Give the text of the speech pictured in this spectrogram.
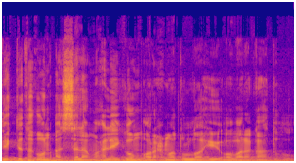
দেখতে থাকুন। আসসালামু আলাইকুম আ রহমতুল্লাহি ওবরাকাতহ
